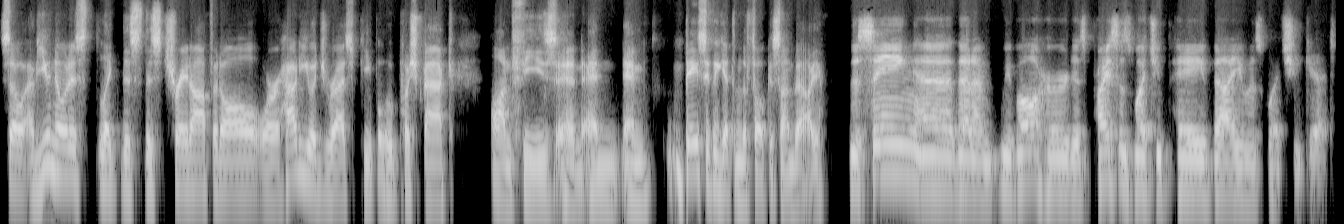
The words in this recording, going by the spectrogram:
So have you noticed like this, this trade-off at all? Or how do you address people who push back on fees and and and basically get them to focus on value. The saying uh, that I'm, we've all heard is price is what you pay, value is what you get.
